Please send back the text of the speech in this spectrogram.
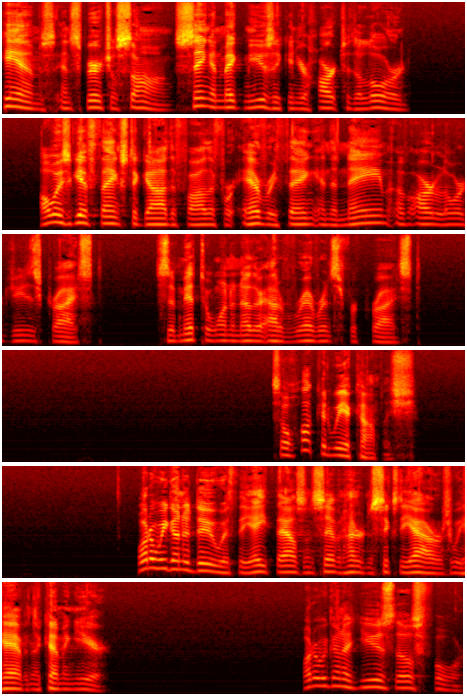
hymns, and spiritual songs. Sing and make music in your heart to the Lord. Always give thanks to God the Father for everything in the name of our Lord Jesus Christ submit to one another out of reverence for Christ. So, what could we accomplish? What are we going to do with the 8,760 hours we have in the coming year? What are we going to use those for?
